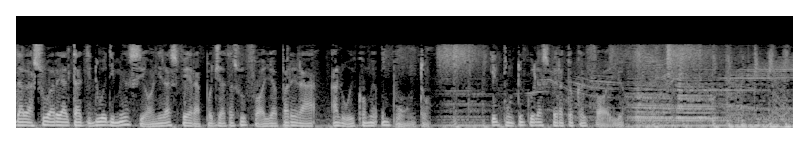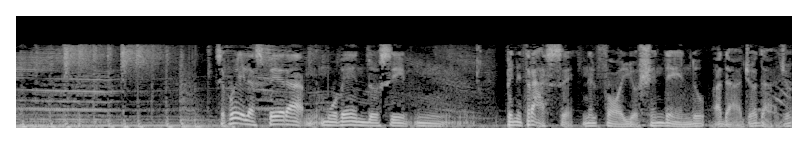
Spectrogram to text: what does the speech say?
Dalla sua realtà di due dimensioni la sfera appoggiata sul foglio apparirà a lui come un punto, il punto in cui la sfera tocca il foglio. Se poi la sfera muovendosi mh, penetrasse nel foglio, scendendo adagio adagio,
